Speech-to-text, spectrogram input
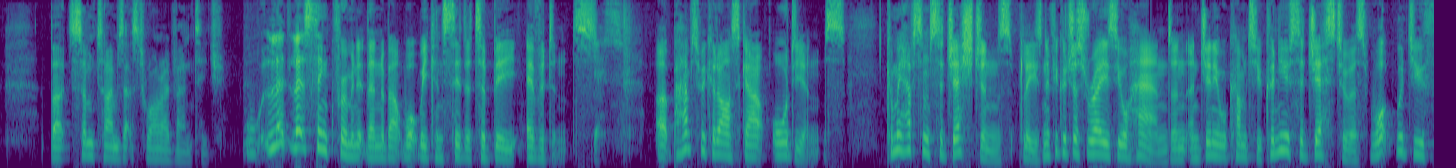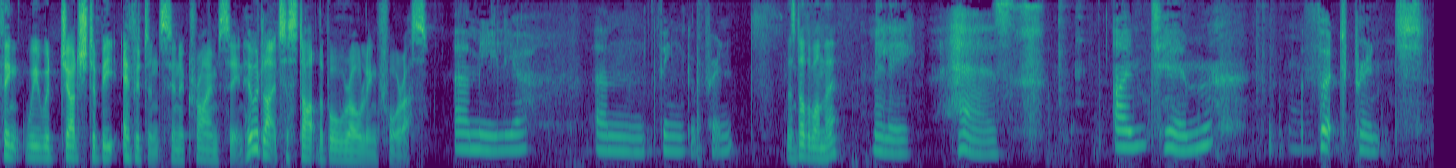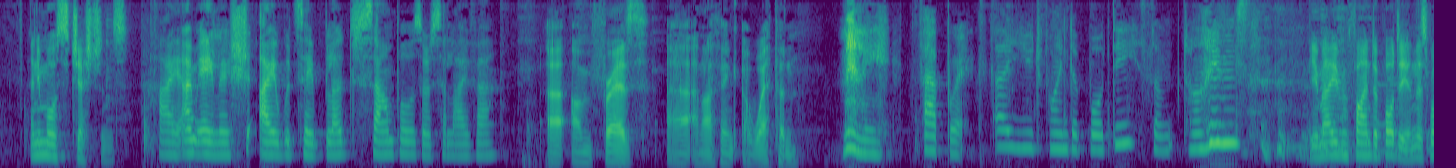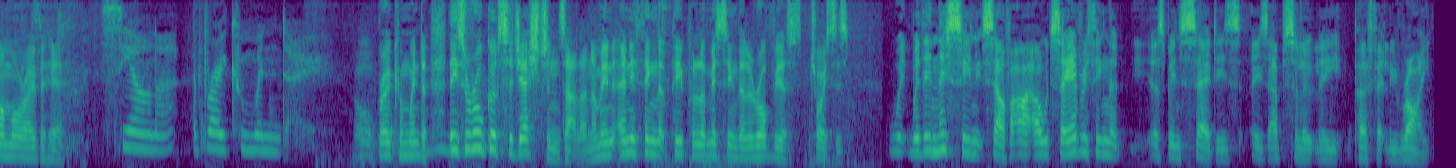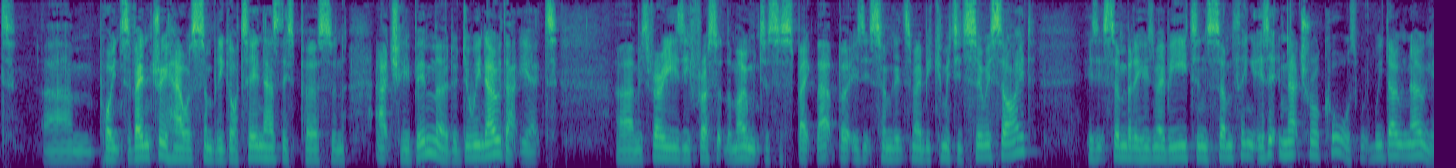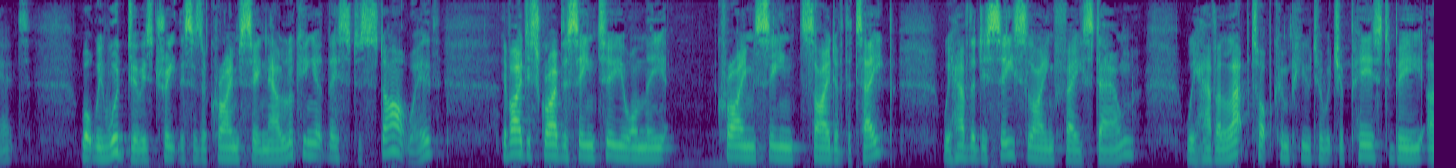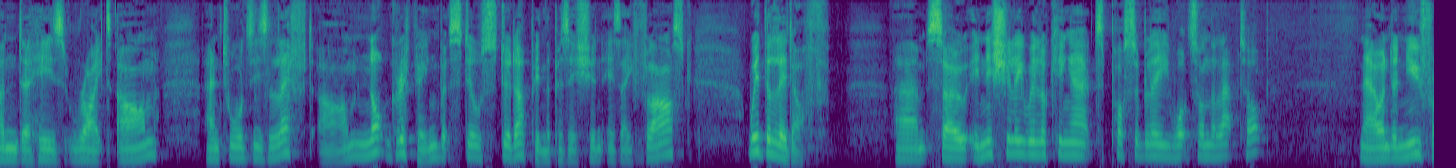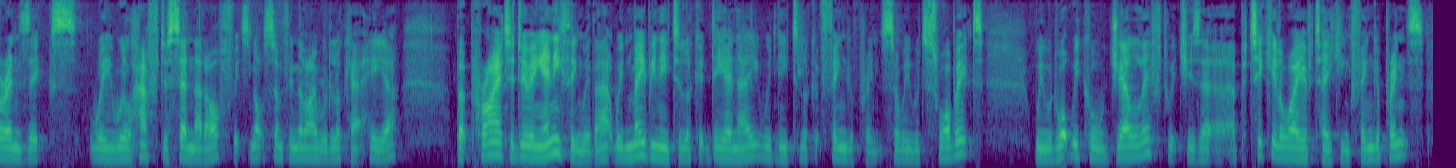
but sometimes that's to our advantage. Let, us think for a minute then about what we consider to be evidence. Yes. Uh, perhaps we could ask our audience Can we have some suggestions, please? And if you could just raise your hand, and, and Ginny will come to you. Can you suggest to us what would you think we would judge to be evidence in a crime scene? Who would like to start the ball rolling for us? Amelia. Um, fingerprints. There's another one there. Millie. Hairs. I'm Tim. Footprints. Any more suggestions? Hi, I'm Ailish. I would say blood samples or saliva. Uh, I'm Fred, uh, and I think a weapon. Millie. Fabric. Uh, you'd find a body sometimes. You may even find a body, and there's one more over here. Sienna, a broken window. Oh, broken window. These are all good suggestions, Alan. I mean, anything that people are missing that are obvious choices. Within this scene itself, I, I would say everything that has been said is is absolutely perfectly right. Um, points of entry: How has somebody got in? Has this person actually been murdered? Do we know that yet? Um, it's very easy for us at the moment to suspect that, but is it somebody that's maybe committed suicide? Is it somebody who's maybe eaten something? Is it a natural cause? We, we don't know yet. What we would do is treat this as a crime scene. Now, looking at this to start with, if I describe the scene to you on the crime scene side of the tape, we have the deceased lying face down. We have a laptop computer which appears to be under his right arm. And towards his left arm, not gripping but still stood up in the position, is a flask with the lid off. Um, so initially, we're looking at possibly what's on the laptop. Now, under new forensics, we will have to send that off. It's not something that I would look at here. But prior to doing anything with that, we'd maybe need to look at DNA, we'd need to look at fingerprints. So we would swab it. We would what we call gel lift, which is a, a particular way of taking fingerprints.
